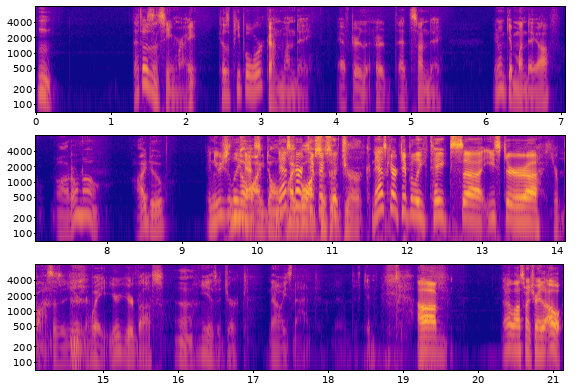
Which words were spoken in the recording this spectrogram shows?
Hmm. That doesn't seem right because people work on Monday after the, or that Sunday. You don't get Monday off. I don't know. I do. And usually, no, NAS- I don't. NASCAR My boss is a typically- jerk. NASCAR typically takes uh, Easter. Uh, your boss is a jerk. Wait, you're your boss. Uh. He is a jerk. No, he's not. I'm just kidding. Um, I lost my train. Of, oh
